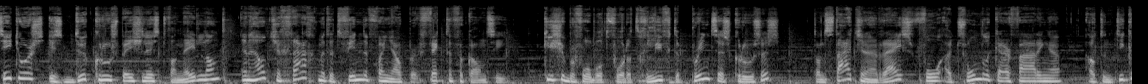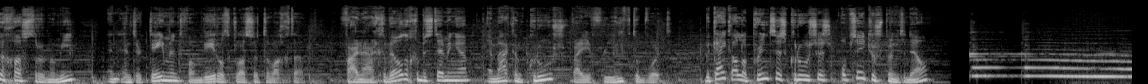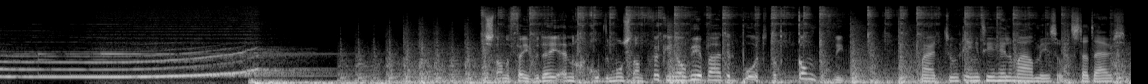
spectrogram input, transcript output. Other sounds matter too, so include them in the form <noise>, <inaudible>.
SeaTours is de cruise-specialist van Nederland en helpt je graag met het vinden van jouw perfecte vakantie. Kies je bijvoorbeeld voor het geliefde Princess Cruises, dan staat je een reis vol uitzonderlijke ervaringen, authentieke gastronomie en entertainment van wereldklasse te wachten. Vaar naar geweldige bestemmingen en maak een cruise waar je verliefd op wordt. Bekijk alle Princess Cruises op zeetours.nl. de VVD en groep de Mos staan fucking alweer buiten de poort. Dat kan toch niet? Maar toen ging het hier helemaal mis op het stadhuis.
